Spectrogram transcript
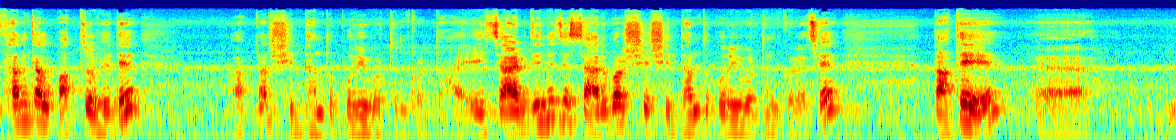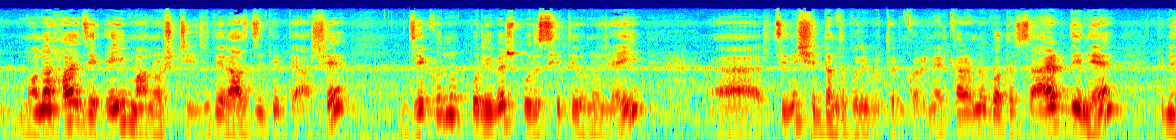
স্থানকাল পাত্রভেদে আপনার সিদ্ধান্ত পরিবর্তন করতে হয়। এই চার দিনে যে চারবার সে সিদ্ধান্ত পরিবর্তন করেছে, তাতে মনে হয় যে এই মানুষটি যদি রাজনীতিতে আসে যে কোনো পরিবেশ পরিস্থিতি অনুযায়ী তিনি সিদ্ধান্ত পরিবর্তন করেন। এর কারণে গত চার দিনে তিনি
